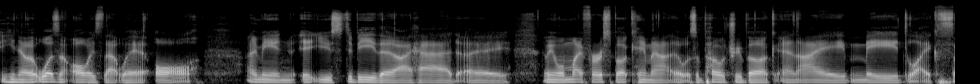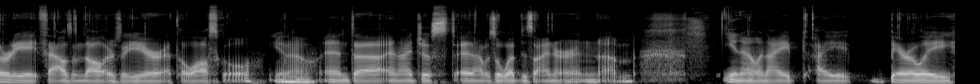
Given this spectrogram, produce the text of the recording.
you know, it wasn't always that way at all. I mean, it used to be that I had a. I mean, when my first book came out, it was a poetry book, and I made like thirty-eight thousand dollars a year at the law school. You know, and uh, and I just and I was a web designer, and um, you know, and I I barely.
